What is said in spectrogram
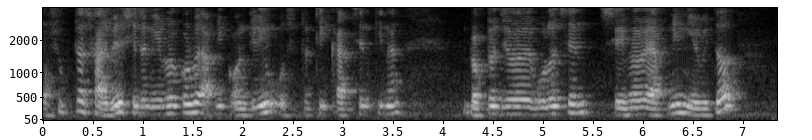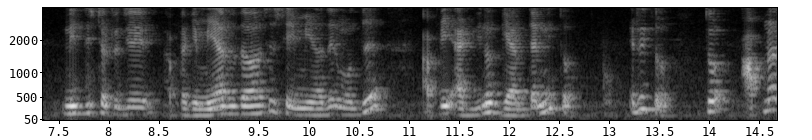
অসুখটা সারবে সেটা নির্ভর করবে আপনি কন্টিনিউ ওষুধটা ঠিক খাচ্ছেন কি না ডক্টর যেভাবে বলেছেন, সেইভাবে আপনি নিয়মিত নির্দিষ্ট একটা যে আপনাকে মেয়াদ দেওয়া হয়েছে, সেই মেয়াদের মধ্যে আপনি একদিনও গ্যাপ দেননি তো? এটাই তো। তো আপনার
